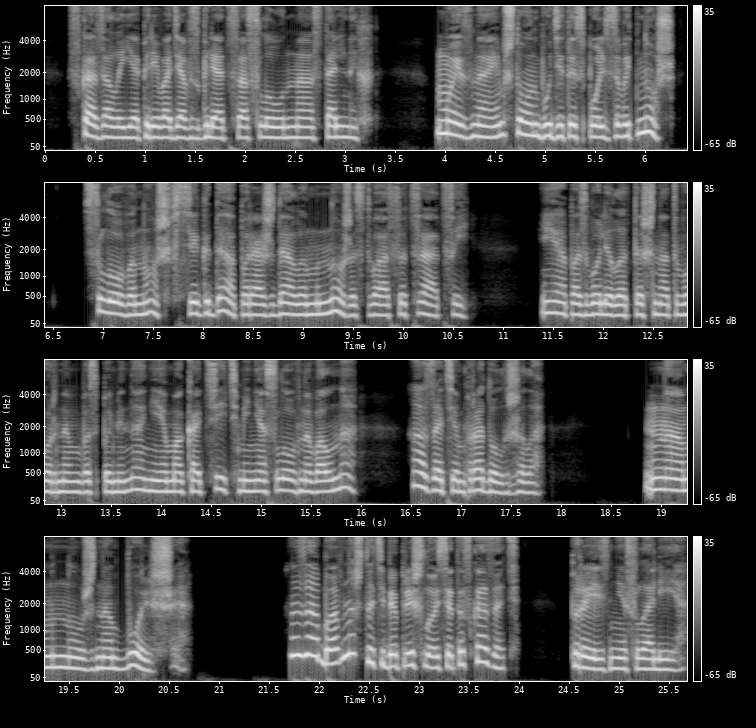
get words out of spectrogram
— сказала я, переводя взгляд со Слоун на остальных. «Мы знаем, что он будет использовать нож». Слово «нож» всегда порождало множество ассоциаций. Я позволила тошнотворным воспоминаниям окатить меня словно волна — а затем продолжила. «Нам нужно больше». «Забавно, что тебе пришлось это сказать», — произнесла Лия.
